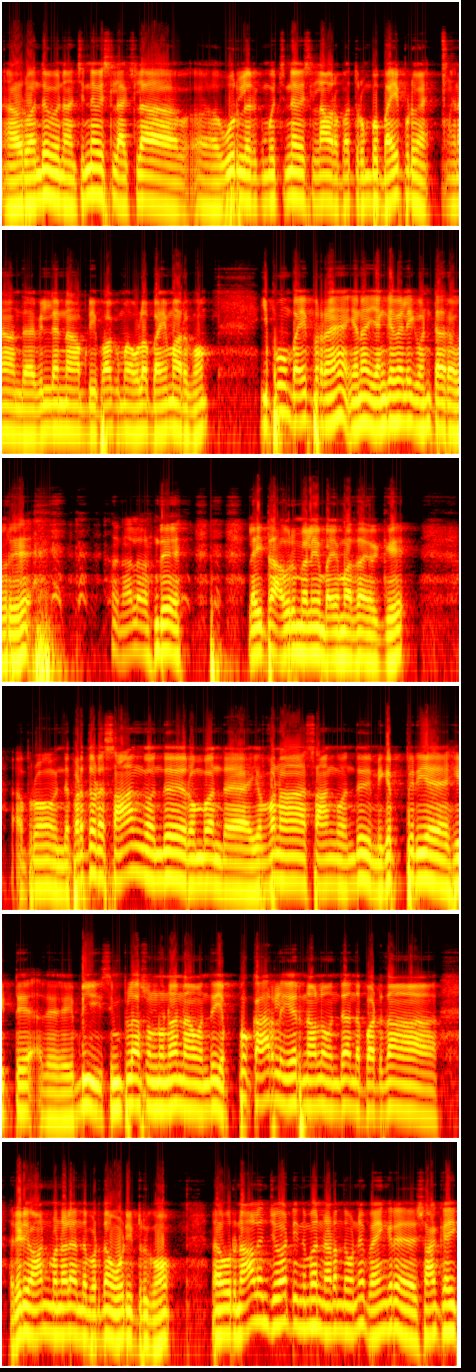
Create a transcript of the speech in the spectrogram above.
அவர் வந்து நான் சின்ன வயசில் ஆக்சுவலாக ஊரில் இருக்கும்போது சின்ன வயசுலலாம் அவரை பார்த்து ரொம்ப பயப்படுவேன். ஏன்னா அந்த வில்லன்னா அப்படி பார்க்கும்போது அவ்வளோ பயமாக இருக்கும். இப்போவும் பயப்படுறேன். ஏன்னா எங்கள் வேலைக்கு வந்துட்டார் அவர். அதனால் வந்து லைட்டாக அவர் மேலேயும் பயமாக தான் இருக்குது அப்புறம் இந்த படத்தோட சாங் வந்து ரொம்ப அந்த எவ்வனா சாங் வந்து மிகப்பெரிய ஹிட்டு அது எப்படி சிம்பிளாக சொல்லணும்னா நான் வந்து எப்போ காரில் ஏறினாலும் வந்து அந்த பாட்டு தான் ரேடியோ ஆன் பண்ணாலே அந்த பாட்டு தான் ஓடிட்டுருக்கோம். நான் ஒரு நாலஞ்சு வாட்டி இந்த மாதிரி நடந்த உடனே பயங்கர ஷாக் ஆகி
